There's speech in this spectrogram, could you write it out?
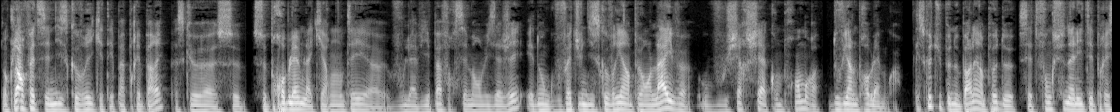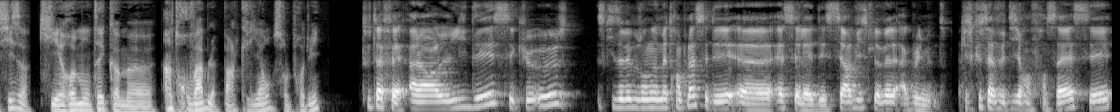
Donc là, en fait, c'est une discovery qui n'était pas préparée parce que euh, ce, problème-là qui est remonté, euh, vous l'aviez pas forcément envisagé. Et donc, vous faites une discovery un peu en live où vous cherchez à comprendre d'où vient le problème. Est-ce que tu peux nous parler un peu de cette fonctionnalité précise qui est remontée comme euh, introuvable par le client sur le produit? Tout à fait. Alors, l'idée, c'est que eux, ce qu'ils avaient besoin de mettre en place, c'est des euh, SLA, des Service Level Agreement. Qu'est-ce que ça veut dire en français? C'est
